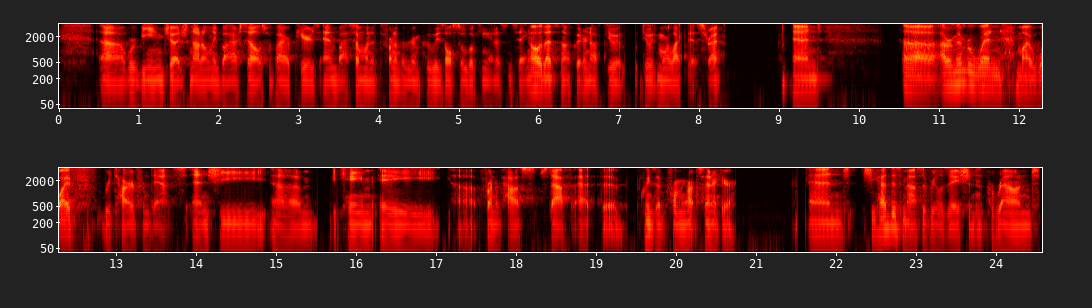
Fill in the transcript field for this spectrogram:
uh, we're being judged not only by ourselves but by our peers and by someone at the front of the room who is also looking at us and saying oh that's not good enough do it do it more like this right and uh, I remember when my wife retired from dance and she um, became a uh, front of house staff at the Queensland Performing Arts Center here. And she had this massive realization around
